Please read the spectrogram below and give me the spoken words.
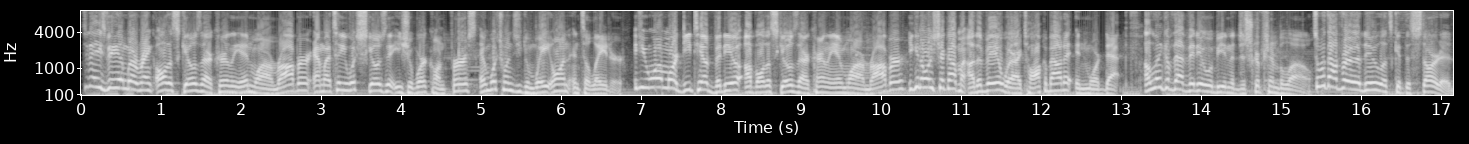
Today's video, I'm going to rank all the skills that are currently in One Armed Robber, and I'm going to tell you which skills that you should work on first and which ones you can wait on until later. If you want a more detailed video of all the skills that are currently in One Armed Robber, you can always check out my other video where I talk about it in more depth. A link of that video will be in the description below. So without further ado, let's get this started.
